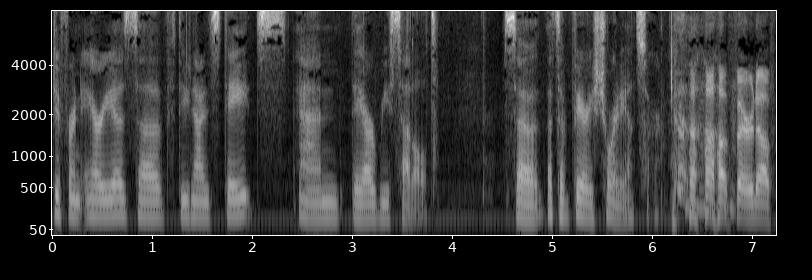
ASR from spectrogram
different areas of the United States, and they are resettled. So that's a very short answer. Fair enough.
